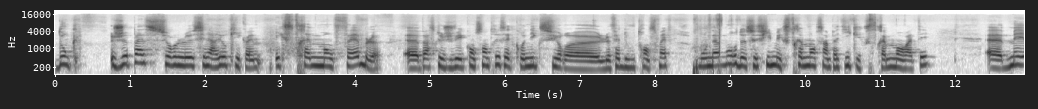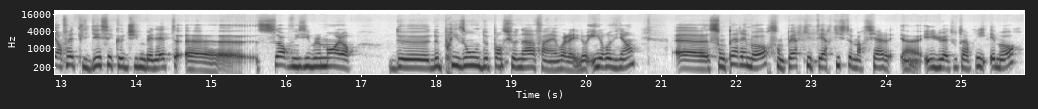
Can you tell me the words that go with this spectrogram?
Donc, je passe sur le scénario qui est quand même extrêmement faible, euh, parce que je vais concentrer cette chronique sur euh, le fait de vous transmettre mon amour de ce film extrêmement sympathique, extrêmement raté. Euh, mais en fait, l'idée, c'est que Jim Bennett euh, sort visiblement alors de, prison ou de pensionnat. Enfin, voilà, il, il revient. Euh, son père est mort. Son père, qui était artiste martial euh, et il lui a tout appris, est mort.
